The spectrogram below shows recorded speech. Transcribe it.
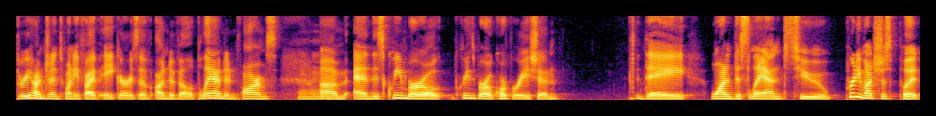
325 acres of undeveloped land and farms. Mhm. Um, and this Queenboro Queensboro Corporation, they wanted this land to pretty much just put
